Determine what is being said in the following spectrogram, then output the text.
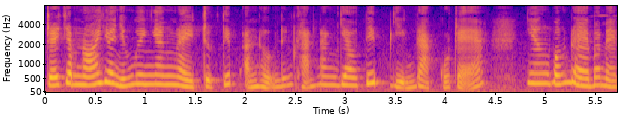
Trẻ chậm nói do những nguyên nhân này trực tiếp ảnh hưởng đến khả năng giao tiếp diễn đạt của trẻ. Nhưng vấn đề ba mẹ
